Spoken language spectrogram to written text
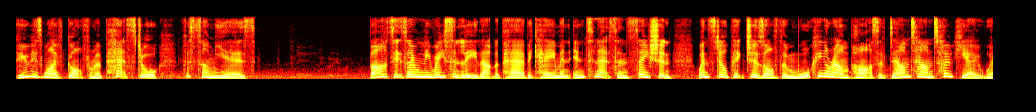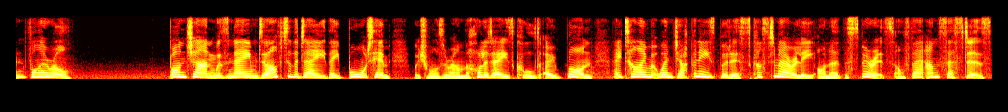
who his wife got from a pet store, for some years. But it's only recently that the pair became an internet sensation when still pictures of them walking around parts of downtown Tokyo went viral. Bon-chan was named after the day they bought him, which was around the holidays called Obon, a time when Japanese Buddhists customarily honour the spirits of their ancestors.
